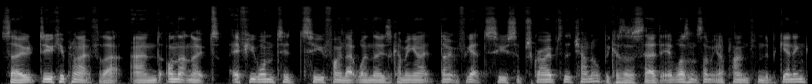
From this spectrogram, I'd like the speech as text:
So do keep an eye out for that. And on that note, if you wanted to find out when those are coming out, don't forget to subscribe to the channel because as I said, it wasn't something I planned from the beginning.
